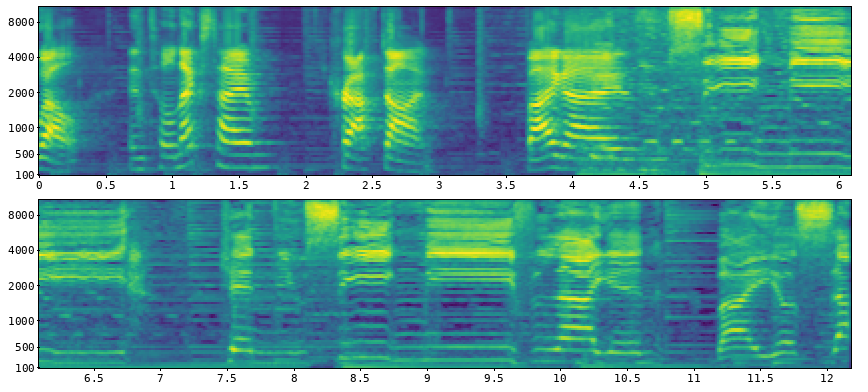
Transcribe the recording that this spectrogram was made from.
Well, until next time, craft on. Bye guys. Can you see me? Can you see me flying by your side?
